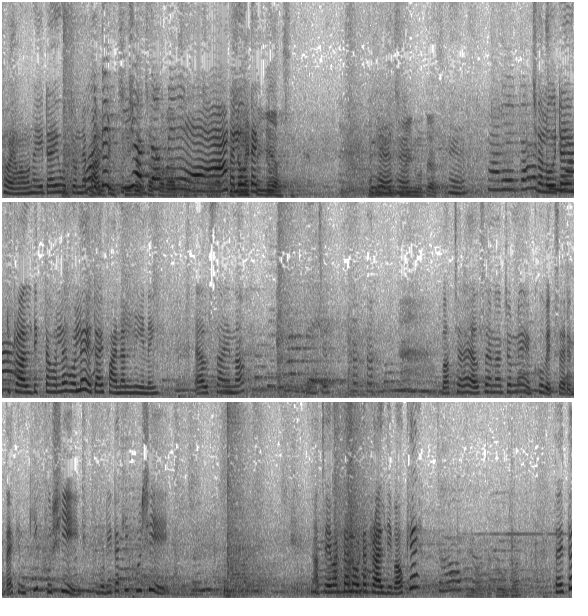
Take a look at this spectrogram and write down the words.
ছয় আমার মনে হয় এটাই ওর জন্য পারফেক্ট তাহলে ওটা একটু ইয়ে হ্যাঁ হ্যাঁ। হ্যাঁ। চলো ওইটাই একটু ট্রায়াল দিক তাহলে হলে এটাই ফাইনাল নিয়ে নেই। এলসা এনা এই যে। বাচ্চারা এলসা এনার জন্য খুব এক্সাইটেড দেখেন কি খুশি। বুড়িটা কি খুশি? আচ্ছা এবার তাহলে ওটা ট্রায়াল দিবা ওকে তাই তো?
